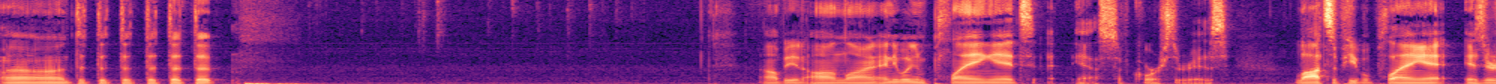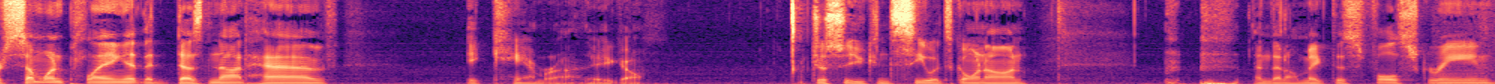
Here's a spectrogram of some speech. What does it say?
uh, Albion Online. Anyone playing it? Yes, of course there is. Lots of people playing it. Is there someone playing it that does not have a camera? There you go. Just so you can see what's going on. and then I'll make this full screen.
